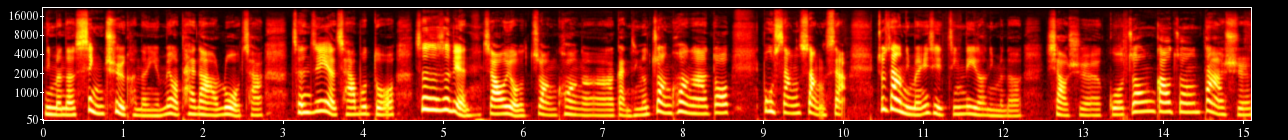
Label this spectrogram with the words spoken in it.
你们的兴趣可能也没有太大的落差，成绩也差不多，甚至是连交友的状况啊、感情的状况啊都不相上下。就这样，你们一起经历了你们的小学、国中、高中、大学，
